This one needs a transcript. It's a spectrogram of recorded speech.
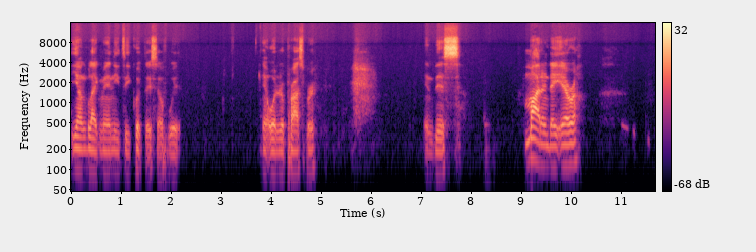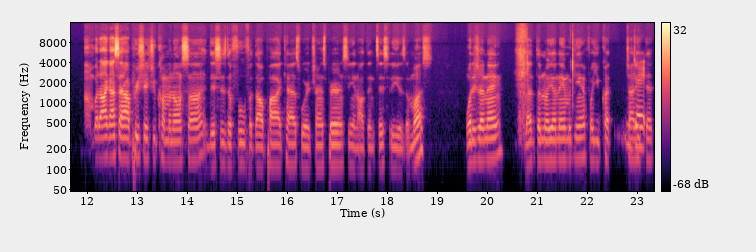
young black men need to equip themselves with in order to prosper in this modern day era. Um, but like I said, I appreciate you coming on, son. This is the Food for Thought podcast where transparency and authenticity is a must. What is your name? Let them know your name again before you cut. Try J- that.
